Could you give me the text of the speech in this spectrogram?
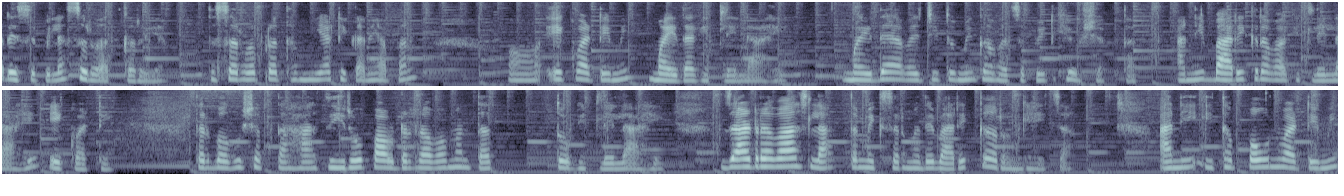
रेसिपीला सुरुवात करूया. तर सर्वप्रथम या ठिकाणी आपण एक वाटी मी मैदा घेतलेला आहे. मैद्याऐवजी तुम्ही गव्हाचं पीठ घेऊ शकतात आणि बारीक रवा घेतलेला आहे एक वाटी. तर बघू शकता हा झिरो पावडर रवा म्हणतात तो घेतलेला आहे. जाड रवा असला तर मिक्सरमध्ये बारीक करून घ्यायचा. आणि इथं पाऊन वाटी मी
